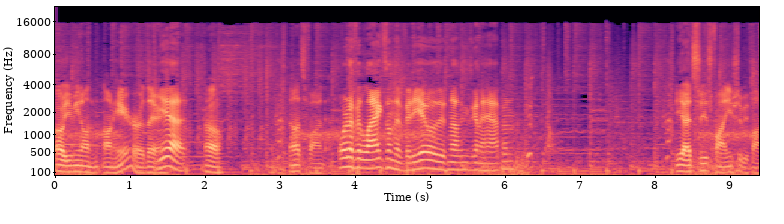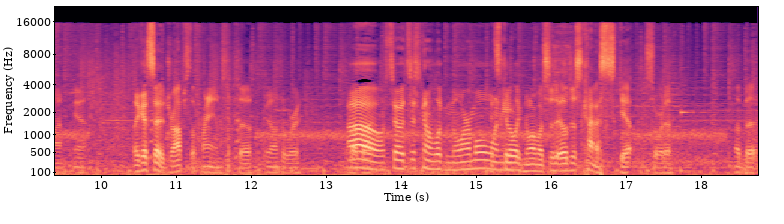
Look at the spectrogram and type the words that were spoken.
Oh, you mean on, on here or there? Yeah. Oh. No, that's fine. What if it lags on the video? There's nothing's gonna happen. Yeah, it's, it's fine. You should be fine. Yeah. Like I said, it drops the frames, so you don't have to worry. Oh, so it's just gonna look normal when It's gonna look normal. It's just, it'll just kind of skip, sort of, a bit.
